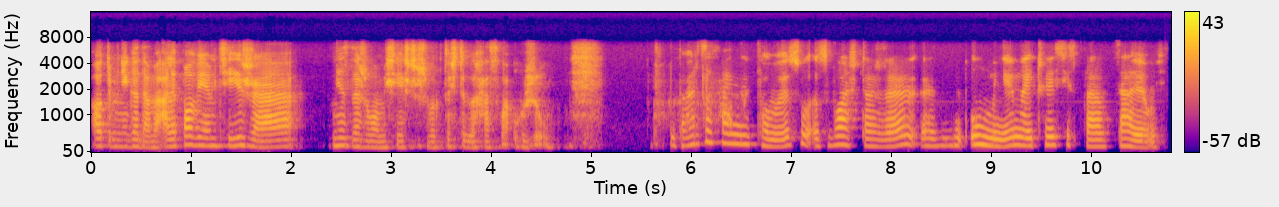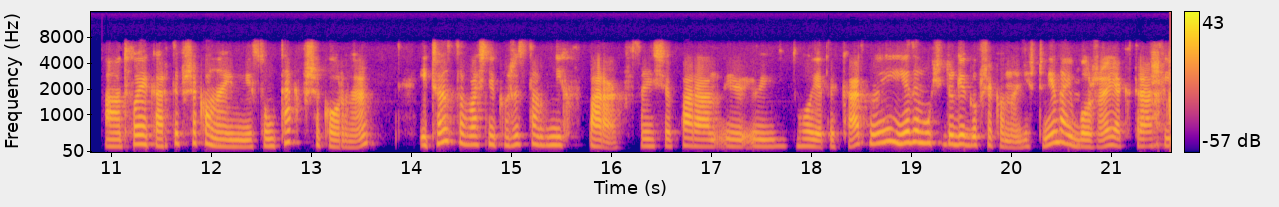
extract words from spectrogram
o tym nie gadamy. Ale powiem ci, że nie zdarzyło mi się jeszcze, żeby ktoś tego hasła użył. Bardzo fajny pomysł, zwłaszcza, że u mnie najczęściej sprawdzają się. A Twoje karty, przekonaj mnie, są tak przekorne i często właśnie korzystam w nich w parach, w sensie para, dwoje tych kart, no i jeden musi drugiego przekonać. Jeszcze nie daj Boże, jak trafi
